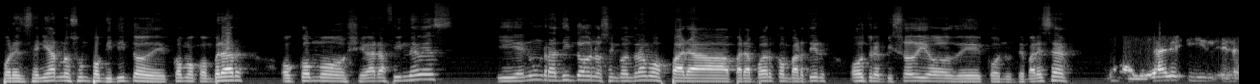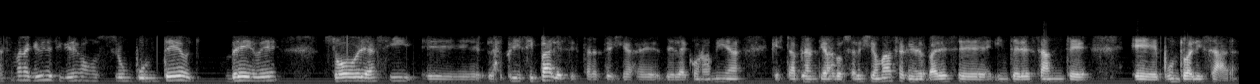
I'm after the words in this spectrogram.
por enseñarnos un poquitito de cómo comprar o cómo llegar a fin de mes. Y en un ratito nos encontramos para, para poder compartir otro episodio de Conu. ¿Te parece? Dale, dale. Y la semana que viene, si querés, vamos a hacer un punteo breve sobre así eh, las principales estrategias de, la economía que está planteando Sergio Massa, que me parece interesante eh, puntualizar.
